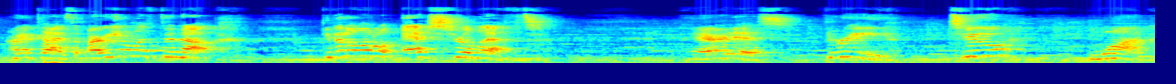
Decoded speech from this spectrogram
All right, guys, are you lifting up? Give it a little extra lift. There it is. Three, two, one.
